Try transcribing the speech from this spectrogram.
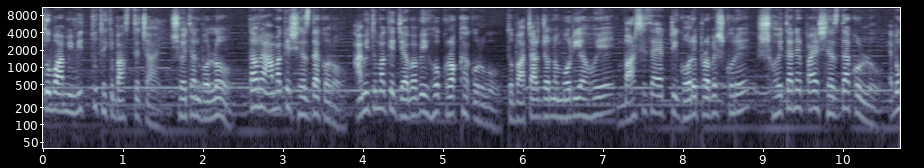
তবু আমি মৃত্যু থেকে বাঁচতে চাই। শয়তান বলল তাহলে আমাকে সেজদা করো। আমি তোমাকে যেভাবেই হোক রক্ষা করব। তো বাঁচার জন্য মরিয়া হয়ে বার্সিসা একটি ঘরে প্রবেশ করে শয়তানের পায়ে সেজদা করল এবং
